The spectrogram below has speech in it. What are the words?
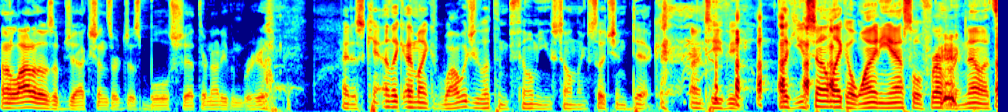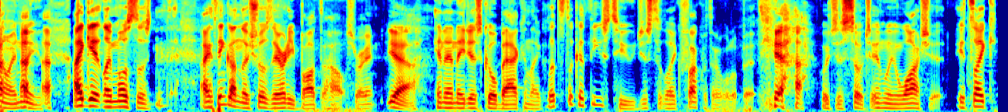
and a lot of those objections are just bullshit. They're not even real. I just can't. Like, I'm like, why would you let them film you sound like such a dick on TV? like, you sound like a whiny asshole forever. And now that's how I know you. I get like most of those. I think on those shows they already bought the house, right? Yeah. And then they just go back and like, let's look at these two just to like fuck with her a little bit. Yeah. Which is so. T- and we watch it. It's like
